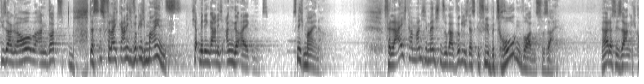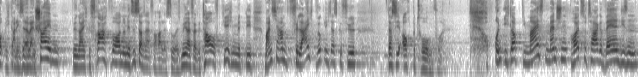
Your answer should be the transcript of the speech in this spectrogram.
dieser Glaube an Gott, pff, das ist vielleicht gar nicht wirklich meins. Ich habe mir den gar nicht angeeignet. Ist nicht meiner. Vielleicht haben manche Menschen sogar wirklich das Gefühl, betrogen worden zu sein. Ja, dass sie sagen, ich konnte mich gar nicht selber entscheiden, bin gar nicht gefragt worden und jetzt ist das einfach alles so. Jetzt bin ich einfach getauft, Kirchenmitglied. Manche haben vielleicht wirklich das Gefühl, dass sie auch betrogen wurden. Und ich glaube, die meisten Menschen heutzutage wählen diesen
